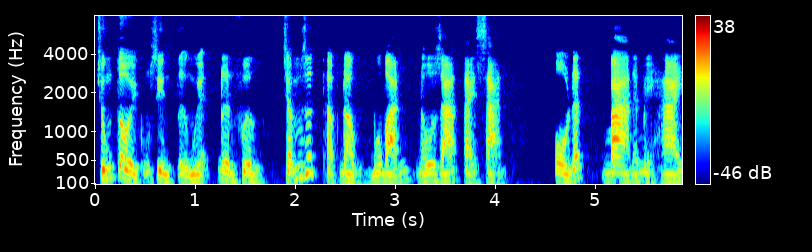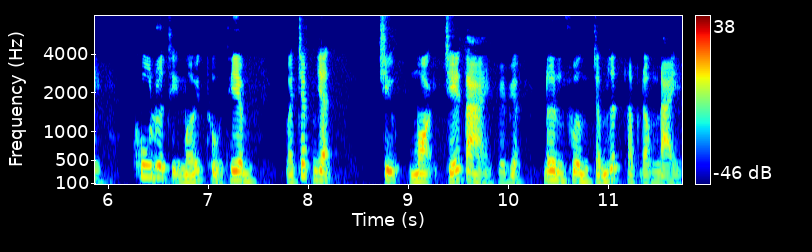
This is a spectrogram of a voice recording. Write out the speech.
Chúng tôi cũng xin tự nguyện đơn phương chấm dứt hợp đồng mua bán đấu giá tài sản, ô đất 3-12 khu đô thị mới Thủ Thiêm và chấp nhận chịu mọi chế tài về việc đơn phương chấm dứt hợp đồng này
